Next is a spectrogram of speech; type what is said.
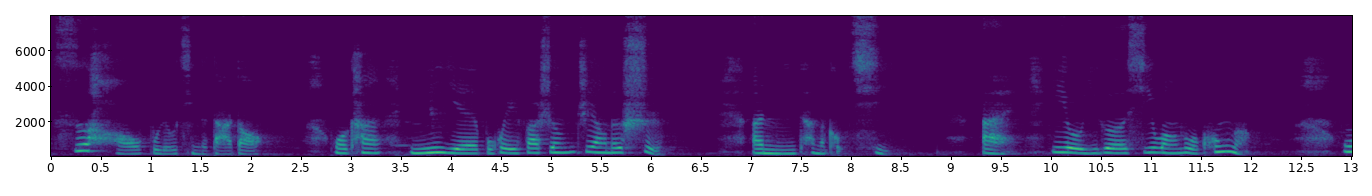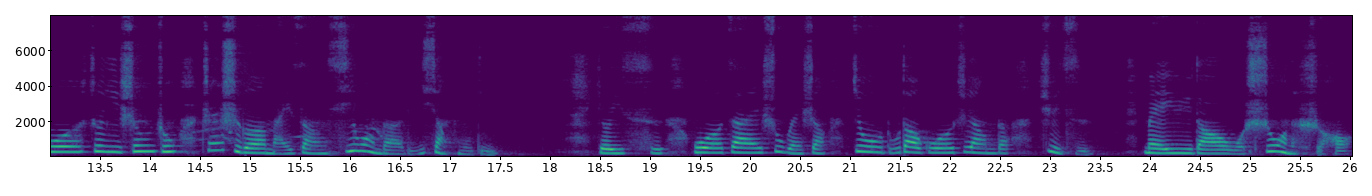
丝毫不留情地答道：“我看你也不会发生这样的事。”安妮叹了口气：“唉，又一个希望落空了。我这一生中真是个埋葬希望的理想墓地。有一次，我在书本上就读到过这样的句子。”每遇到我失望的时候，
